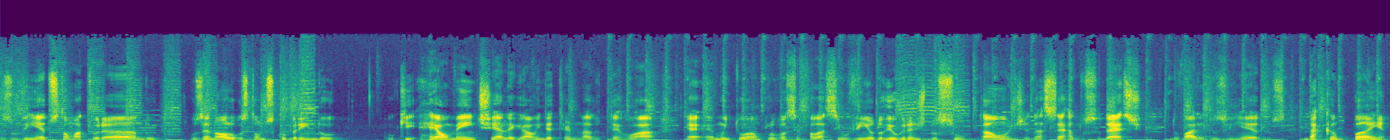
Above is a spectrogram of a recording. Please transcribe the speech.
Os vinhedos estão maturando, os enólogos estão descobrindo o que realmente é legal em determinado terroir. É, é muito amplo você falar assim, o vinho do Rio Grande do Sul. Da onde? Da Serra do Sudeste? Do Vale dos Vinhedos? Da Campanha?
